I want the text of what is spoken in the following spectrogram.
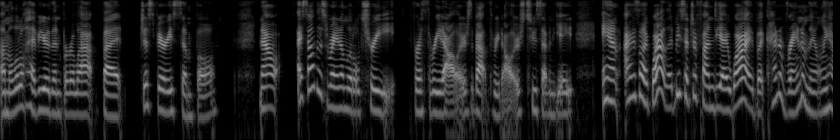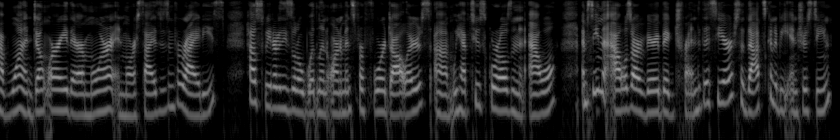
Um, a little heavier than burlap, but just very simple. Now, I saw this random little tree for $3, about $3, 278 And I was like, wow, that'd be such a fun DIY, but kind of random. They only have one. Don't worry, there are more and more sizes and varieties. How sweet are these little woodland ornaments for $4? Um, we have two squirrels and an owl. I'm seeing that owls are a very big trend this year, so that's going to be interesting.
